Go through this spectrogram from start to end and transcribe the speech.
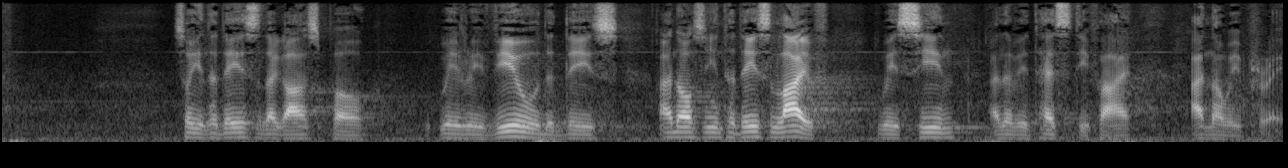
So in today's the gospel, we revealed this, and also in today's life, we sing and we testify, and now we pray.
